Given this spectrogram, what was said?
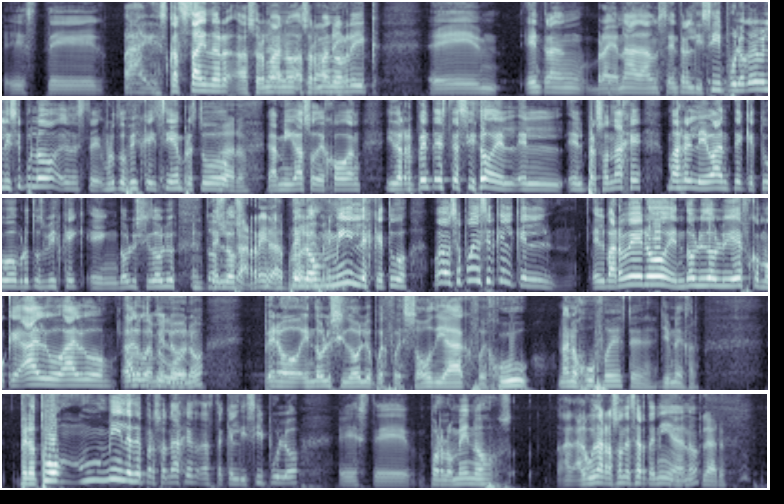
Este. ay, Scott Steiner a su hermano, Claro, a su hermano Rick. Rick. eh, entran Brian Adams, entra el discípulo. Creo que el discípulo, es este, Brutus Beefcake siempre estuvo Claro. amigazo de Hogan. Y de repente este ha sido el, el- el personaje más relevante que tuvo Brutus Beefcake en WCW En toda de su los, carrera, de los miles que tuvo. Bueno, se puede decir que el, que el, el barbero en WWF como que algo, algo, Algo tuvo. ¿no? Pero en WCW pues fue Zodiac, fue Who. No, no, Who fue este, Jim Neidhart. Pero tuvo miles de personajes hasta que el discípulo, este, por lo menos, alguna razón de ser tenía, ¿no? Claro.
